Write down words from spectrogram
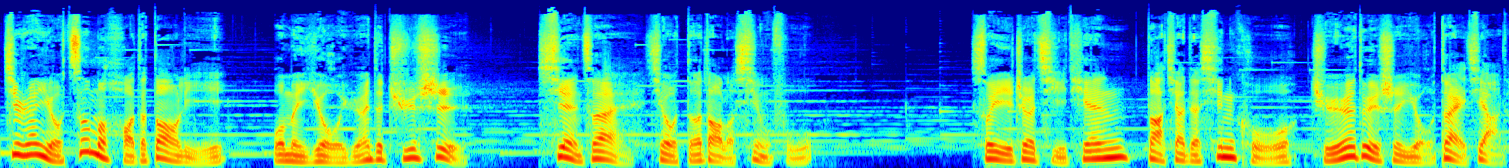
既然有这么好的道理，我们有缘的居士，现在就得到了幸福。所以这几天大家的辛苦绝对是有代价的。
